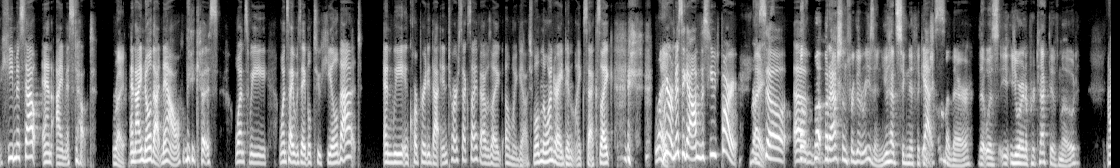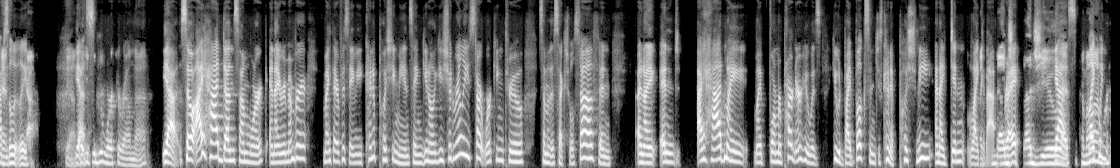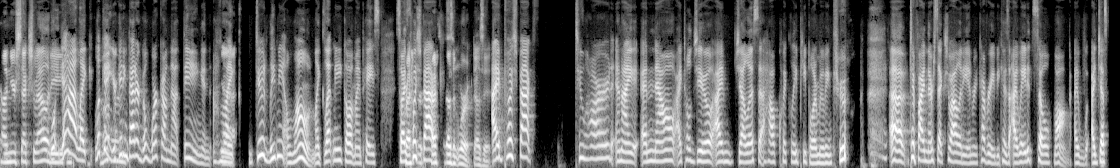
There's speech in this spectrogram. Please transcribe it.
he missed out and I missed out. Right. And I know that now because once we once I was able to heal that and we incorporated that into our sex life, I was like, oh my gosh, well, no wonder I didn't like sex. Like Right. we were missing out on this huge part. right. So, but, um, but but Ashlynn, for good reason. You had significant Yes. trauma there that was you, were in a protective mode. absolutely. yeah. Yeah. But you Yes. did your work around that. Yeah. So I had done some work and I remember my therapist Amy kind of pushing me and saying, you know, you should really start working through some of the sexual stuff and and I and I had my my former partner who was he would buy books and just kind of push me and I didn't like, Like that, nudge, right? nudge you. like, Yes. Come on, Like when- work on your sexuality. Well, yeah, like look at you're getting better, go work on that thing and I'm Yeah. like, dude, leave me alone. Like let me go at my pace. So I Pressure- pushed back. doesn't work, does it? I pushed back too hard and I and now I told you I'm jealous at how quickly people are moving through uh to find their sexuality and recovery because I waited so long. I I just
